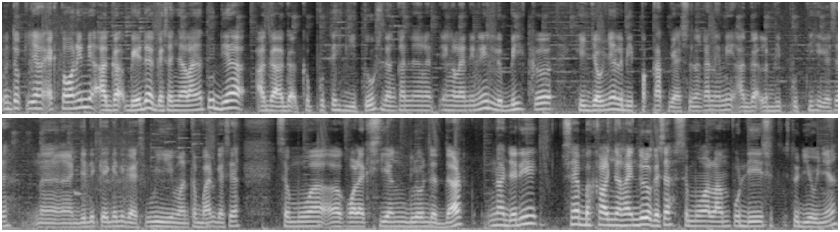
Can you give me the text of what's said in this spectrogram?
untuk yang Ekton ini agak beda guys. Ya. Nyalanya tuh dia agak-agak ke putih gitu, sedangkan yang, yang lain ini lebih ke hijaunya lebih pekat guys. Sedangkan ini agak lebih putih guys ya. Nah, jadi kayak gini guys. Wih, mantep banget guys ya. Semua uh, koleksi yang glow in the dark. Nah, jadi saya bakal nyalain dulu guys ya semua lampu di studionya.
